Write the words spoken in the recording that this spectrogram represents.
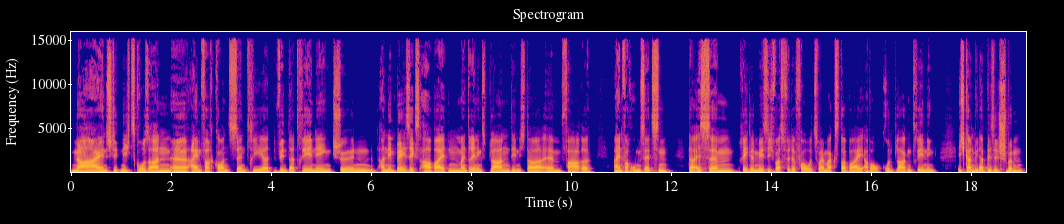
Nein, steht nichts groß an. Äh, einfach konzentriert, Wintertraining, schön an den Basics arbeiten, mein Trainingsplan, den ich da ähm, fahre, einfach umsetzen. Da ist ähm, regelmäßig was für der VO2 Max dabei, aber auch Grundlagentraining. Ich kann wieder ein bisschen schwimmen,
